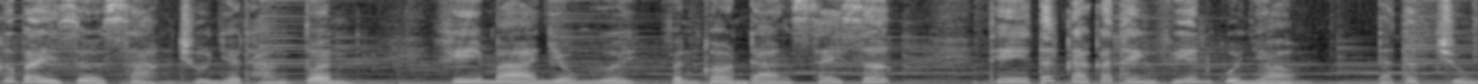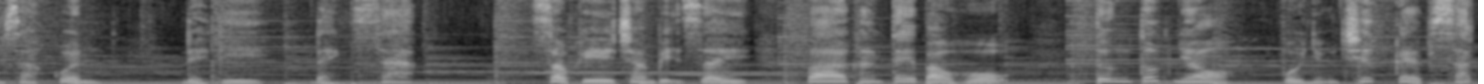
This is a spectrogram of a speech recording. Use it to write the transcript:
cứ 7 giờ sáng chủ nhật hàng tuần, khi mà nhiều người vẫn còn đang say giấc, thì tất cả các thành viên của nhóm đã tập trung ra quân để đi đánh xác. Sau khi trang bị giày và găng tay bảo hộ, từng tốp nhỏ với những chiếc kẹp sắt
